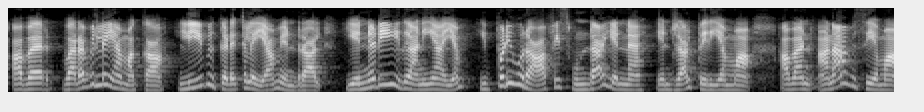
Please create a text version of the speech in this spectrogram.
அவர் வரவில்லையாம் அக்கா லீவு கிடைக்கலையாம் என்றாள். என்னடி இது அநியாயம்? இப்படி ஒரு ஆபீஸ் உண்டா என்ன? என்றாள் பெரியம்மா. அவன் அனாவசியமா?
